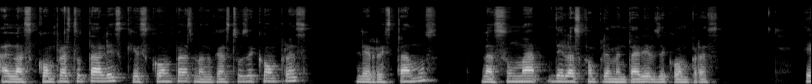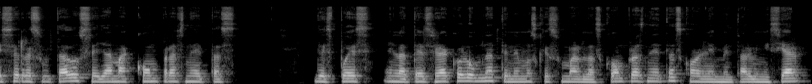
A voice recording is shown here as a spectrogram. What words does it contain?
las compras totales, que es compras más gastos de compras, le restamos la suma de las complementarias de compras. Ese resultado se llama compras netas. Después, en la tercera columna tenemos que sumar las compras netas con el inventario inicial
